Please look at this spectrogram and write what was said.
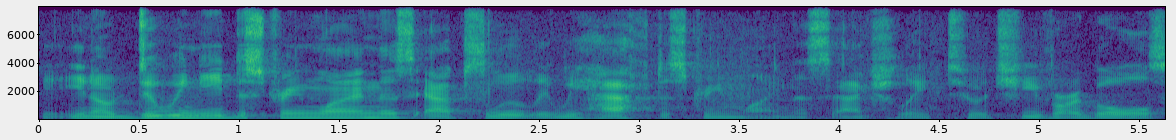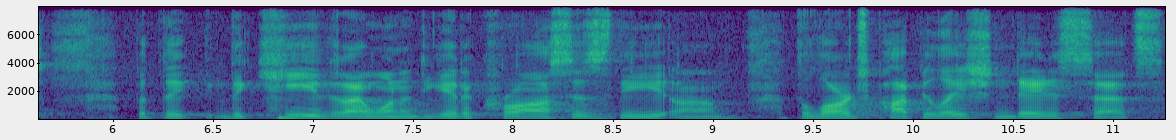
you know, do we need to streamline this? Absolutely. We have to streamline this actually to achieve our goals. But the, the key that I wanted to get across is the, um, the large population data sets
